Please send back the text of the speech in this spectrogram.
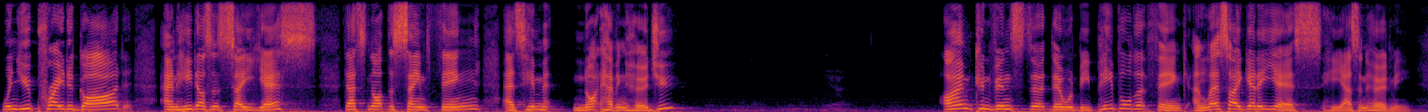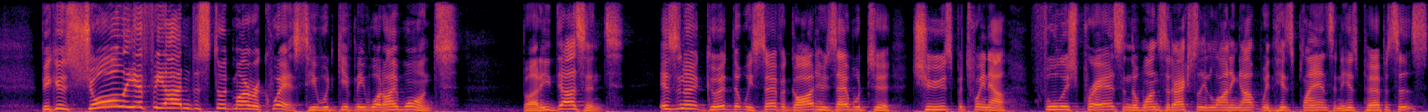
When you pray to God and He doesn't say yes, that's not the same thing as Him not having heard you. I'm convinced that there would be people that think, unless I get a yes, He hasn't heard me. Because surely if He understood my request, He would give me what I want. But He doesn't. Isn't it good that we serve a God who's able to choose between our foolish prayers and the ones that are actually lining up with his plans and his purposes.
